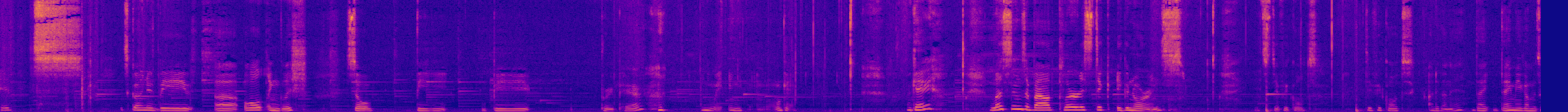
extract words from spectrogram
It's it's going to be uh, all English, so be be prepare. anyway, anything. Okay. Okay. Lessons about pluralistic ignorance. It's difficult. Difficult. あれだね。題題名が難し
